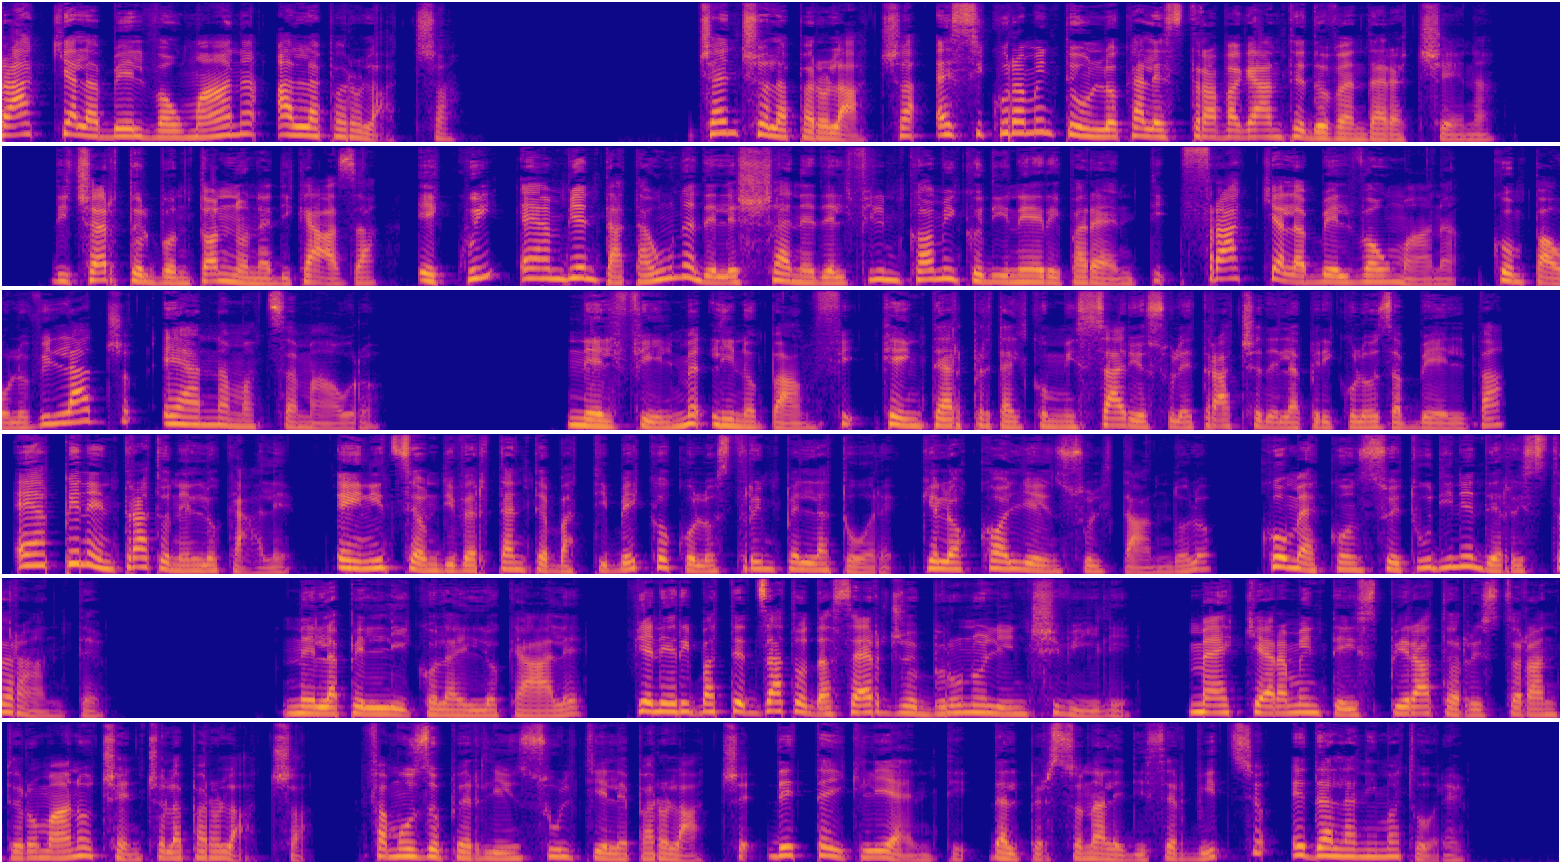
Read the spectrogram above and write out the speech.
Fracchia la belva umana alla parolaccia. Cencio la parolaccia è sicuramente un locale stravagante dove andare a cena. Di certo il Bonton non è di casa e qui è ambientata una delle scene del film comico di Neri Parenti Fracchia la belva umana con Paolo Villaggio e Anna Mazzamauro. Nel film Lino Banfi, che interpreta il commissario sulle tracce della pericolosa belva, è appena entrato nel locale e inizia un divertente battibecco con lo strimpellatore che lo accoglie insultandolo, come è consuetudine del ristorante. Nella pellicola il locale viene ribattezzato da Sergio e Bruno gli incivili, ma è chiaramente ispirato al ristorante romano Cencio la Parolaccia, famoso per gli insulti e le parolacce dette ai clienti, dal personale di servizio e dall'animatore.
